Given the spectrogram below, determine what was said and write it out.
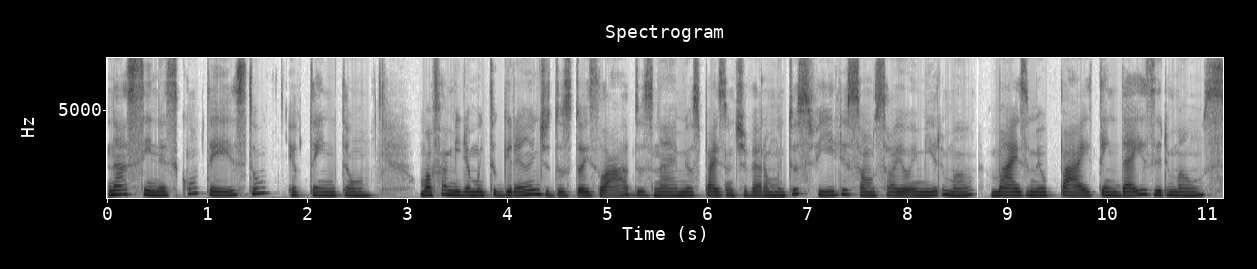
nasci nesse contexto. Eu tenho então uma família muito grande dos dois lados, né? Meus pais não tiveram muitos filhos, somos só eu e minha irmã. Mas meu pai tem 10 irmãos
